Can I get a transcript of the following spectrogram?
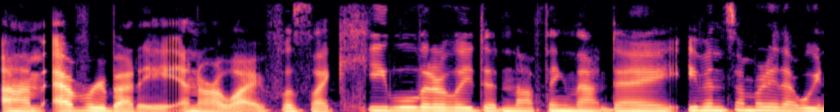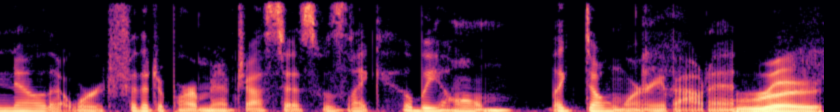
um, everybody in our life was like, he literally did nothing that day. Even somebody that we know that worked for the Department of Justice was like, he'll be home. Like, don't worry about it. Right.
